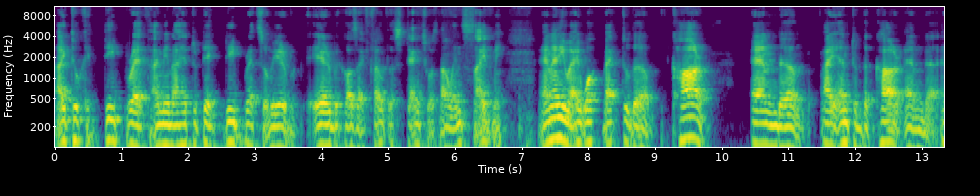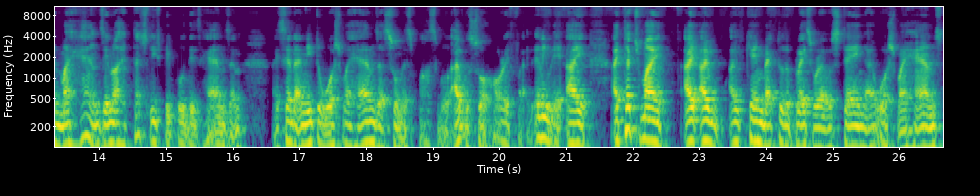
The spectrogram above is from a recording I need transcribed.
I took a deep breath. I mean, I had to take deep breaths of air, air because I felt the stench was now inside me. And anyway, I walked back to the car and uh, I entered the car and uh, and my hands, you know, I had touched these people with these hands and I said I need to wash my hands as soon as possible. I was so horrified. Anyway, I I touched my I, I, I came back to the place where I was staying. I washed my hands.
